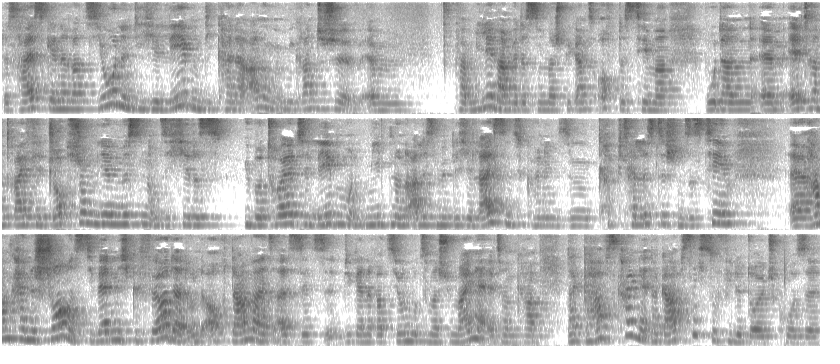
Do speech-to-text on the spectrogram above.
Das heißt, Generationen, die hier leben, die keine Ahnung, migrantische ähm, Familien haben wir das zum Beispiel ganz oft das Thema, wo dann ähm, Eltern drei, vier Jobs jonglieren müssen, um sich hier das überteuerte Leben und Mieten und alles Mögliche leisten zu können in diesem kapitalistischen System, äh, haben keine Chance, die werden nicht gefördert. Und auch damals, als jetzt die Generation, wo zum Beispiel meine Eltern kamen, da gab es keine, da gab es nicht so viele Deutschkurse.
